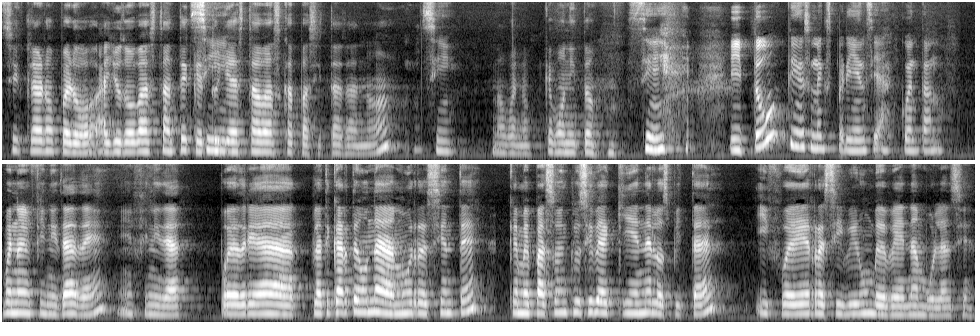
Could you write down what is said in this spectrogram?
Sí, claro, pero ayudó bastante que tú ya estabas capacitada, ¿no? Sí. No, bueno, qué bonito. Sí. ¿Y tú tienes una experiencia? Cuéntanos. Bueno, infinidad, ¿eh? Infinidad. Podría platicarte una muy reciente que me pasó inclusive aquí en el hospital y fue recibir un bebé en ambulancia.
